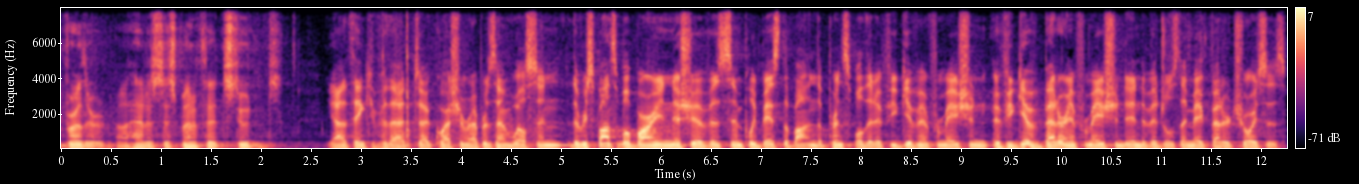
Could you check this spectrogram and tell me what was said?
further? How does this benefit students? Yeah, thank you for that question, Representative Wilson. The Responsible Borrowing Initiative is simply based upon the principle that if you give information, if you give better information to individuals, they make better choices.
